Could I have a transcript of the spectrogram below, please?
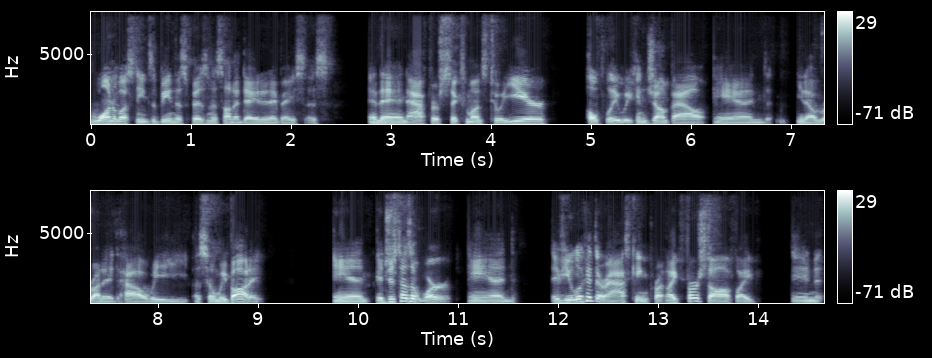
One of us needs to be in this business on a day to day basis. And then after six months to a year, hopefully we can jump out and, you know, run it how we assume we bought it. And it just doesn't work. And if you look at their asking price, like first off, like in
